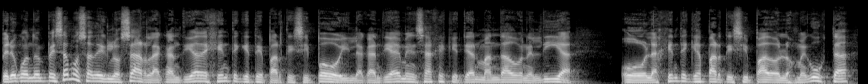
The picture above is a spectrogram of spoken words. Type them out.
Pero cuando empezamos a desglosar la cantidad de gente que te participó y la cantidad de mensajes que te han mandado en el día o la gente que ha participado en los me gusta,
